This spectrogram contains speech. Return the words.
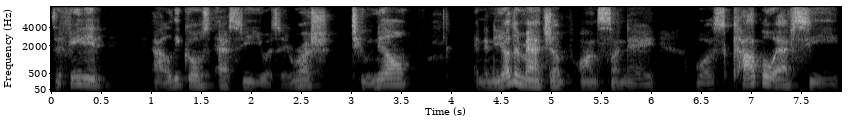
defeated Alicos FC USA Rush 2 0. And then the other matchup on Sunday was Capo FC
